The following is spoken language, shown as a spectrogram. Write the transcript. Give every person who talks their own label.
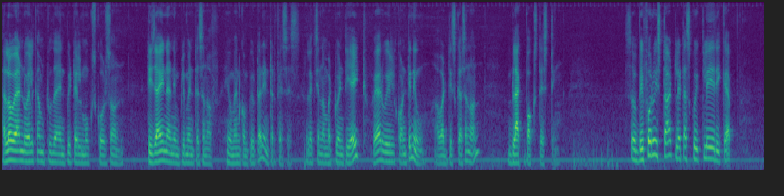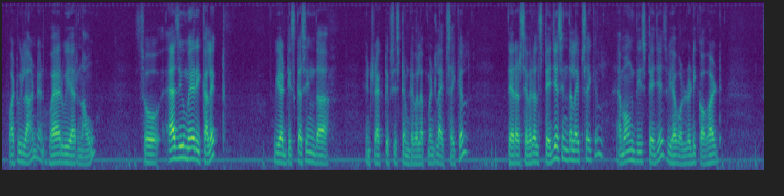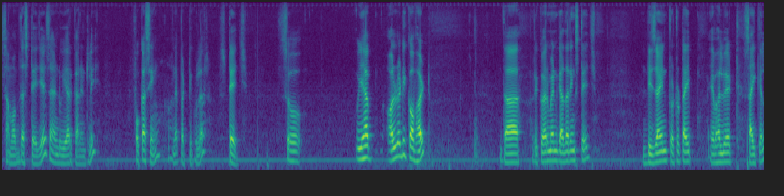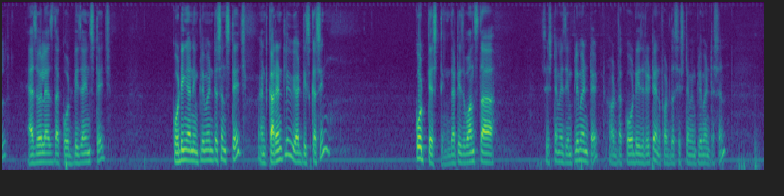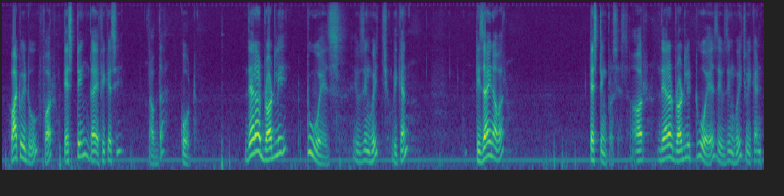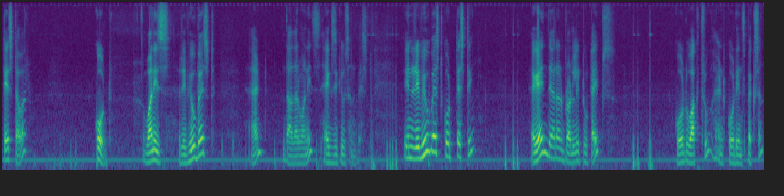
Speaker 1: Hello and welcome to the NPTEL MOOCs course on Design and Implementation of Human Computer Interfaces, lecture number 28 where we will continue our discussion on black box testing. So, before we start let us quickly recap what we learned and where we are now. So, as you may recollect we are discussing the interactive system development life cycle. There are several stages in the life cycle. Among these stages we have already covered some of the stages and we are currently focusing on a particular stage. So, we have already covered the requirement gathering stage, design prototype evaluate cycle as well as the code design stage, coding and implementation stage and currently we are discussing code testing that is once the system is implemented or the code is written for the system implementation, what we do for testing the efficacy of the code. There are broadly two ways using which we can design our testing process or there are broadly two ways using which we can test our code. One is review based and the other one is execution based. In review based code testing Again there are broadly two types code walkthrough and code inspection.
